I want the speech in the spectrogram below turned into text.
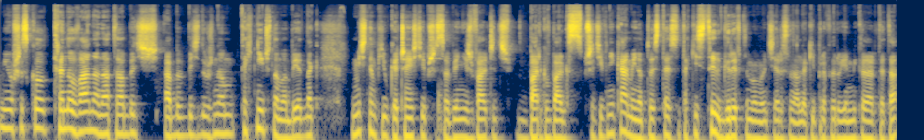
mimo wszystko trenowana na to, aby być, aby być drużyną techniczną, aby jednak mieć tę piłkę częściej przy sobie niż walczyć bark w bark z przeciwnikami, no to jest, to jest taki styl gry w tym momencie Arsenal, jaki preferuje Mikel Arteta.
